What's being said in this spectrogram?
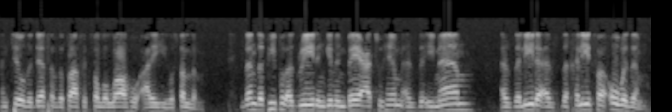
until the death of the Prophet ﷺ. Then the people agreed in giving bay'ah to him as the imam, as the leader, as the khalifa over them.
